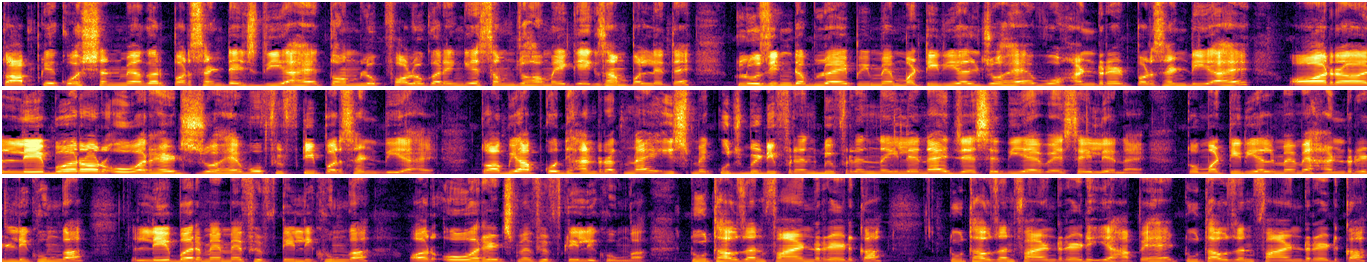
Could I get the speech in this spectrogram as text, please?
तो आपके क्वेश्चन में अगर परसेंटेज दिया है तो हम लोग फॉलो करेंगे। समझो हम एक एग्जांपल लेते हैं। क्लोजिंग डब्ल्यू में मटेरियल जो है वो हंड्रेड परसेंट दिया है और लेबर और ओवरहेड्स जो है वो फिफ्टी परसेंट दिया है। तो अभी आपको ध्यान रखना है, इसमें कुछ भी डिफरेंस डिफरेंस नहीं लेना है। जैसे दिया है वैसे ही लेना है। तो मटेरियल में मैं हंड्रेड लिखूँगा लेबर में मैं फिफ्टी लिखूँगा और ओवरहेड्स में फिफ्टी लिखूँगा। टू थाउज़ेंड फाइव हंड्रेड का टू थाउज़ेंड फाइव हंड्रेड यहाँ पे है टू थाउज़ेंड फाइव हंड्रेड का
